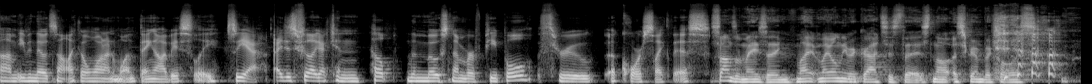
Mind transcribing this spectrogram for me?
um, even though it's not like a one on one thing, obviously. So, yeah, I just feel like I can help the most number of people through a course like this. Sounds amazing. My, my only regret is that it's not a Scrimba course.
